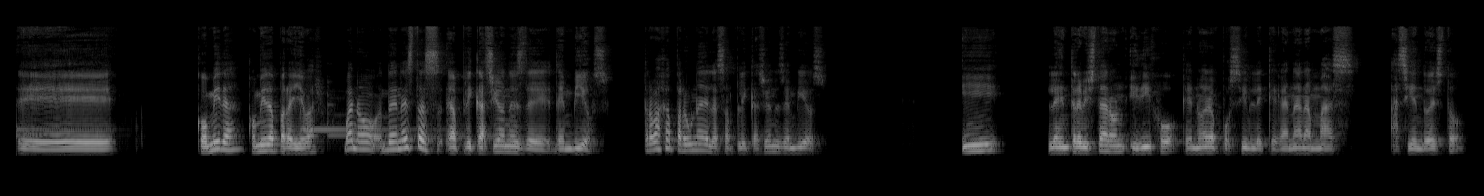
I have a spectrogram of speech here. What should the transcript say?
eh, comida, comida para llevar. Bueno, en estas aplicaciones de, de envíos. Trabaja para una de las aplicaciones de envíos. Y le entrevistaron y dijo que no era posible que ganara más haciendo esto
